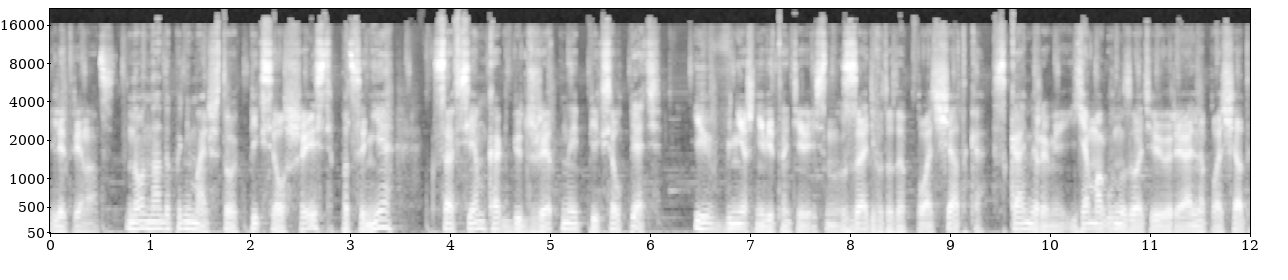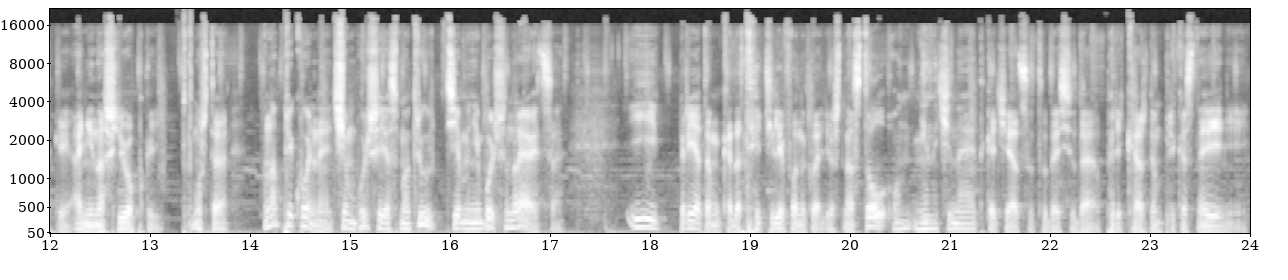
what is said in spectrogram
или 13. Но надо понимать, что Pixel 6 по цене совсем как бюджетный Pixel 5. И внешний вид интересен. Сзади вот эта площадка с камерами. Я могу назвать ее реально площадкой, а не нашлепкой. Потому что она прикольная. Чем больше я смотрю, тем мне больше нравится. И при этом, когда ты телефон кладешь на стол, он не начинает качаться туда-сюда при каждом прикосновении.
